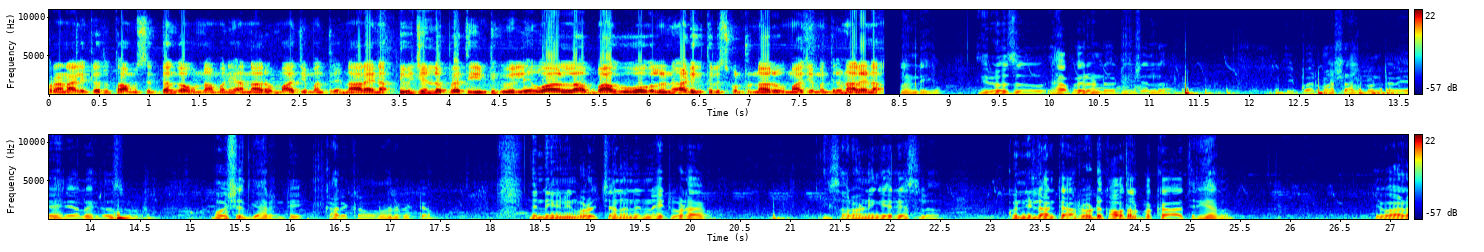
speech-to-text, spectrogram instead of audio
ప్రణాళికలతో తాము సిద్ధంగా ఉన్నామని అన్నారు మాజీ మంత్రి నారాయణ. డివిజన్లో ప్రతి ఇంటికి వెళ్ళి వాళ్ళ బాగు ఓగులను అడిగి తెలుసుకుంటున్నారు మాజీ మంత్రి నారాయణ. ఈరోజు యాభై రెండవ డివిజన్లో ఈ బర్మాషాలకుంట ఏరియాలో ఈరోజు భవిష్యత్ గ్యారంటీ కార్యక్రమం మొదలుపెట్టాం. నిన్న ఈవినింగ్ కూడా వచ్చాను. నిన్న నైట్ కూడా ఈ సరౌండింగ్ ఏరియాస్లో కొన్ని అంటే ఆ రోడ్డుకు అవతల పక్క తిరిగాను. ఇవాళ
